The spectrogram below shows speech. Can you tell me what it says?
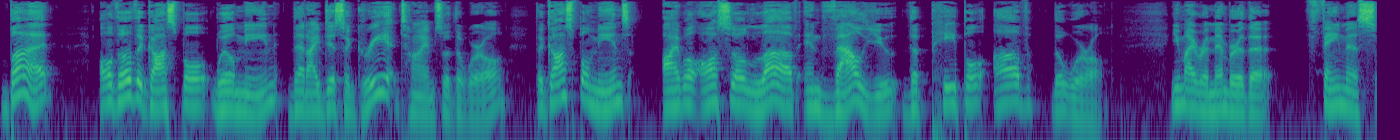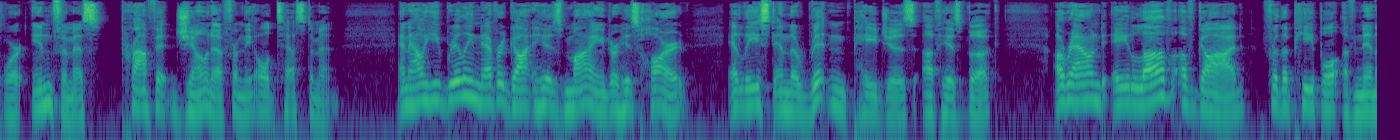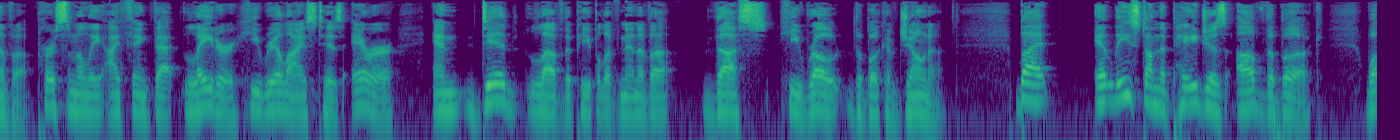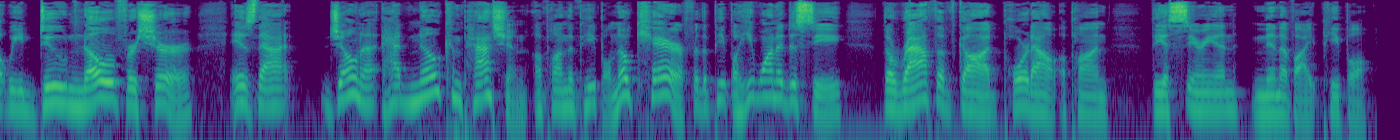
But although the gospel will mean that I disagree at times with the world, the gospel means I will also love and value the people of the world. You might remember the famous or infamous prophet Jonah from the Old Testament and how he really never got his mind or his heart, at least in the written pages of his book, around a love of God for the people of Nineveh. Personally, I think that later he realized his error and did love the people of Nineveh. Thus, he wrote the book of Jonah. But at least on the pages of the book, what we do know for sure is that Jonah had no compassion upon the people, no care for the people. He wanted to see the wrath of God poured out upon the Assyrian Ninevite people.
